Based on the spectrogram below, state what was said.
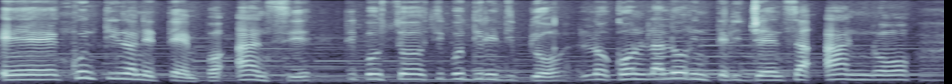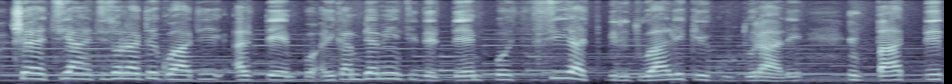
eh, continua nel tempo, anzi ti, posso, ti può dire di più, lo, con la loro intelligenza hanno, cioè si, si sono adeguati al tempo, ai cambiamenti del tempo, sia spirituali che culturali. Infatti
